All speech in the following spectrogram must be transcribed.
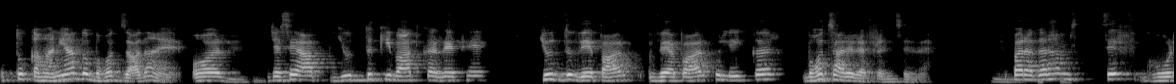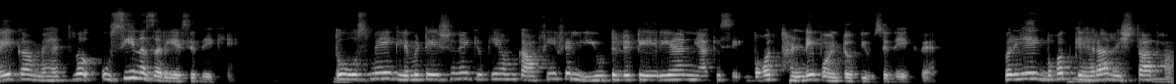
तो कहानियाँ तो बहुत ज़्यादा हैं और जैसे आप युद्ध की बात कर रहे थे युद्ध व्यापार व्यापार को लेकर बहुत सारे रेफरेंसेस हैं। पर अगर हम सिर्फ़ घोड़े का महत्व उसी नज़रिए से देखें तो उसमें एक लिमिटेशन है क्योंकि हम काफ़ी फिर यूटिलिटेरियन या किसी बहुत ठंडे पॉइंट ऑफ़ व्यू से देख रहे हैं। पर ये एक बहुत गहरा रिश्ता था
